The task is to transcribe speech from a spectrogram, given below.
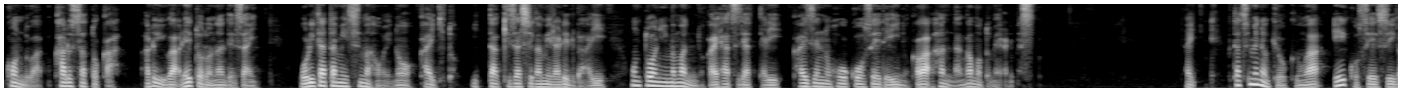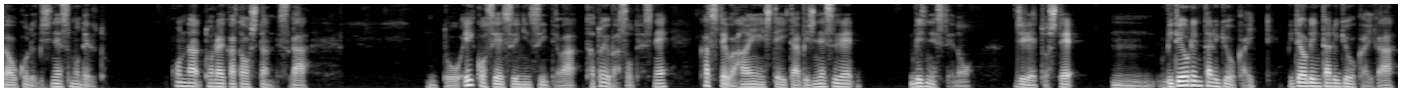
今度は軽さとかあるいはレトロなデザイン、折りたたみスマホへの回帰といった兆しが見られる場合、本当に今までの開発であったり、改善の方向性でいいのかは判断が求められます。はい。二つ目の教訓は、栄枯盛衰が起こるビジネスモデルと。こんな捉え方をしたんですが、うんと、栄枯盛衰については、例えばそうですね、かつては反映していたビジネスで、ビジネスでの事例として、うん、ビデオレンタル業界、ビデオレンタル業界が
